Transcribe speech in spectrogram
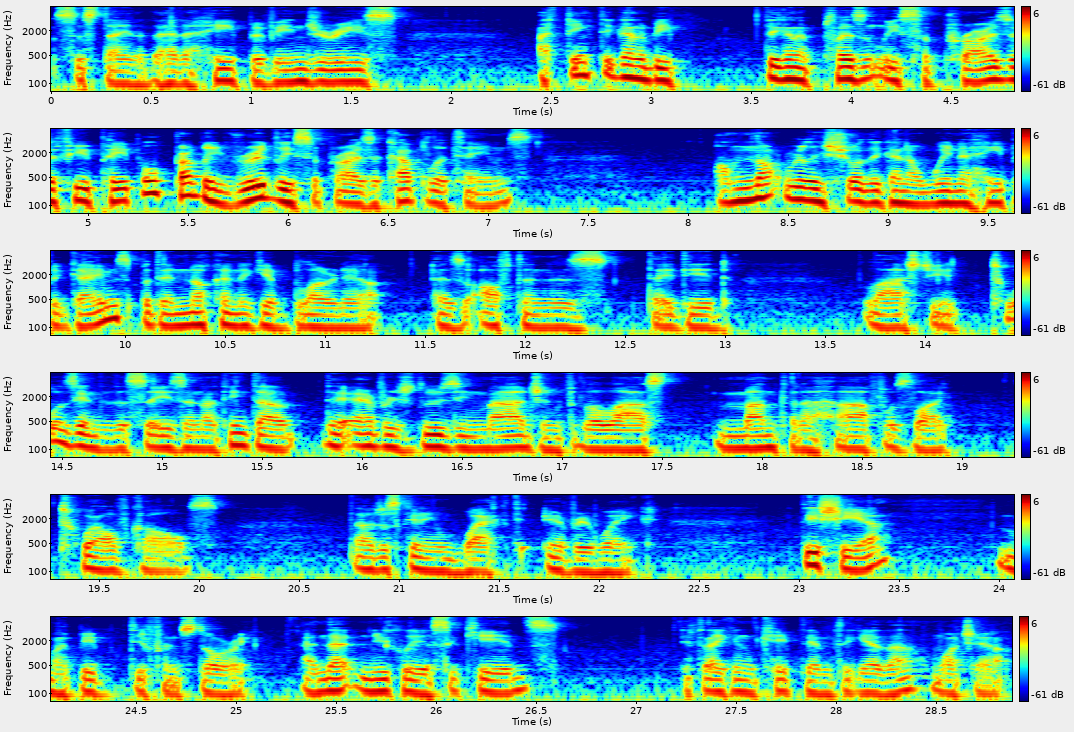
sustain it. They had a heap of injuries. I think they're going to be they're going to pleasantly surprise a few people, probably rudely surprise a couple of teams. I'm not really sure they're going to win a heap of games, but they're not going to get blown out as often as they did last year. Towards the end of the season, I think their their average losing margin for the last month and a half was like 12 goals. They were just getting whacked every week. This year might be a different story. And that nucleus of kids, if they can keep them together, watch out.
